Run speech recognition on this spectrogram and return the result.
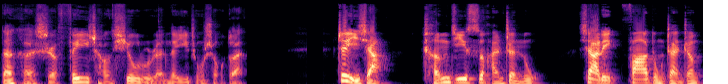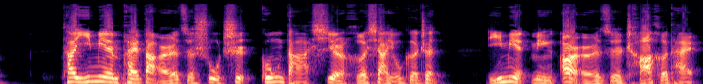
那可是非常羞辱人的一种手段。这一下，成吉思汗震怒。下令发动战争，他一面派大儿子术赤攻打希尔河下游各镇，一面命二儿子察合台、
